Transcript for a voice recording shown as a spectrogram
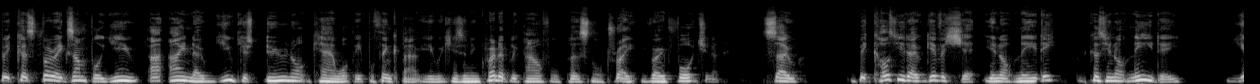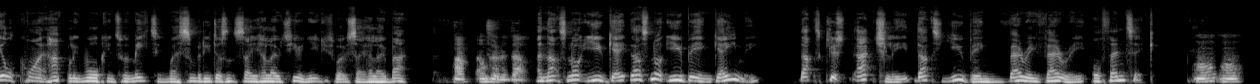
Because, for example, you, I, I know you just do not care what people think about you, which is an incredibly powerful personal trait. You're very fortunate. So, because you don't give a shit, you're not needy. Because you're not needy, you'll quite happily walk into a meeting where somebody doesn't say hello to you and you just won't say hello back. I'm, I'm good at that. And that's not you ga- That's not you being gamey. That's just actually that's you being very, very authentic. Mm-mm.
